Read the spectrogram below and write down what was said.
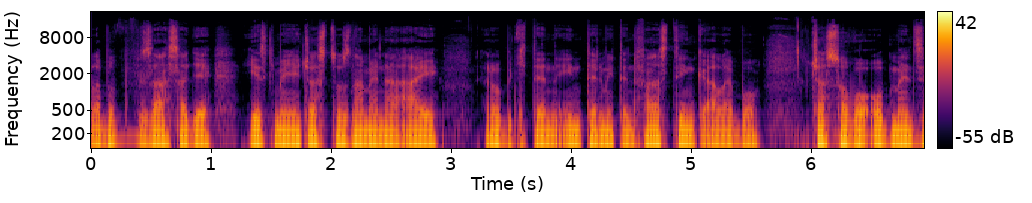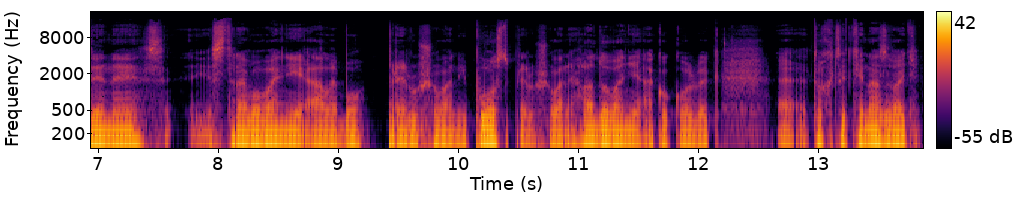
lebo v zásade jesť menej často znamená aj robiť ten intermittent fasting alebo časovo obmedzené stravovanie alebo prerušovaný pôst, prerušované hľadovanie, akokoľvek to chcete nazvať.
